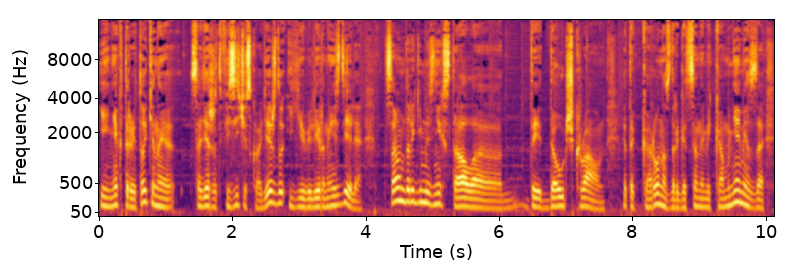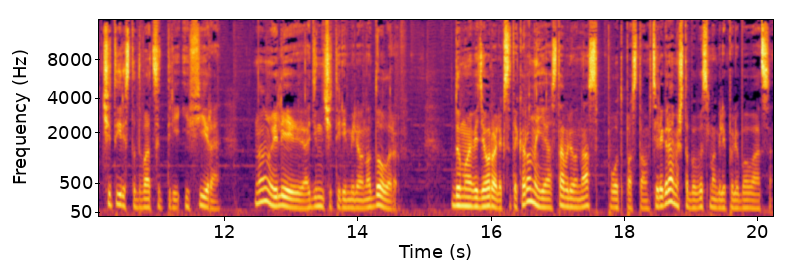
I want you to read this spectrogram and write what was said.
и некоторые токены содержат физическую одежду и ювелирные изделия. Самым дорогим из них стала The Doge Crown. Это корона с драгоценными камнями за 423 эфира. Ну, или 1,4 миллиона долларов. Думаю, видеоролик с этой короной я оставлю у нас под постом в Телеграме, чтобы вы смогли полюбоваться.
